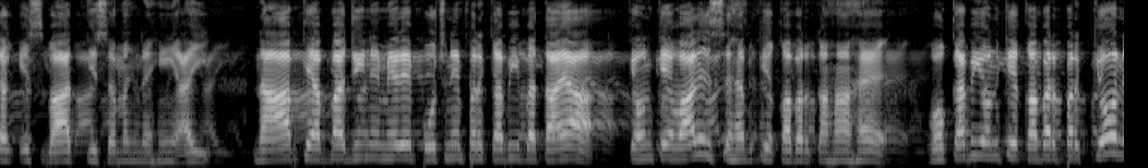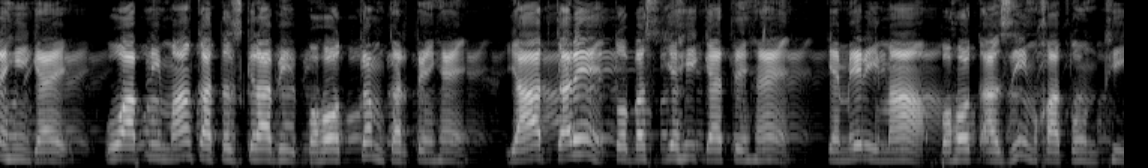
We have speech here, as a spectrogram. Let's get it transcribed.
तक इस बात की समझ नहीं आई। न आपके अब्बा जी ने मेरे पूछने पर कभी बताया कि उनके वालिद साहब की कब्र कहाँ है? वो कभी उनके कब्र पर क्यों नहीं गए? वो अपनी माँ का तस्करा भी बहुत कम करते हैं। याद करें तो बस यही कहते हैं कि मेरी माँ बहुत अजीम खातून थी।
